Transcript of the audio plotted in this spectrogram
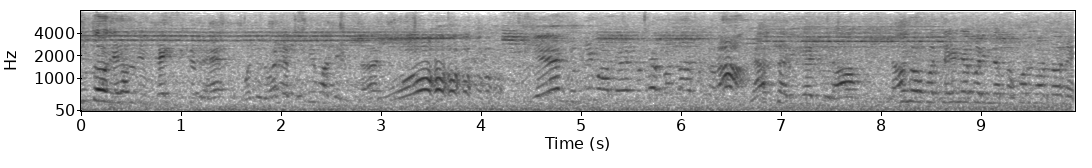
ಇಂಥವ್ರು ಏನಾದ್ರು ನಿಮ್ ಕೈ ಸಿಕ್ಕಿದ್ರೆ ಒಂದು ಒಳ್ಳೆ ಬುದ್ಧಿ ಮಾತಾಡಿ ಸರ್. ಏನ್ ಬುದ್ಧಿ ಮಾತು ಹೇಳ್ಬಿಟ್ರೆ ಗೊತ್ತಾಗ್ಬಿಡ್ತಾರಾ? ಯಾಕೆ ಸರ್ ನಾನು ಒಬ್ಬ ಚೈಲ್ಡ್ ಲೇಬರಿಂದ ಮಾಡ್ತಾನೆ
